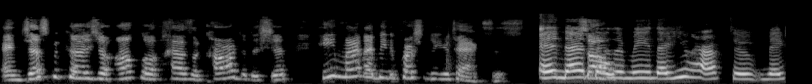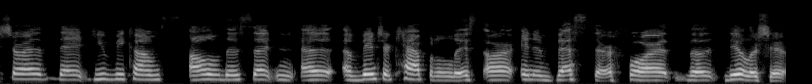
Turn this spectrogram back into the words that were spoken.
and just because your uncle has a car dealership, he might not be the person to do your taxes. And that so, doesn't mean that you have to make sure that you become all of a sudden a, a venture capitalist or an investor for the dealership.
